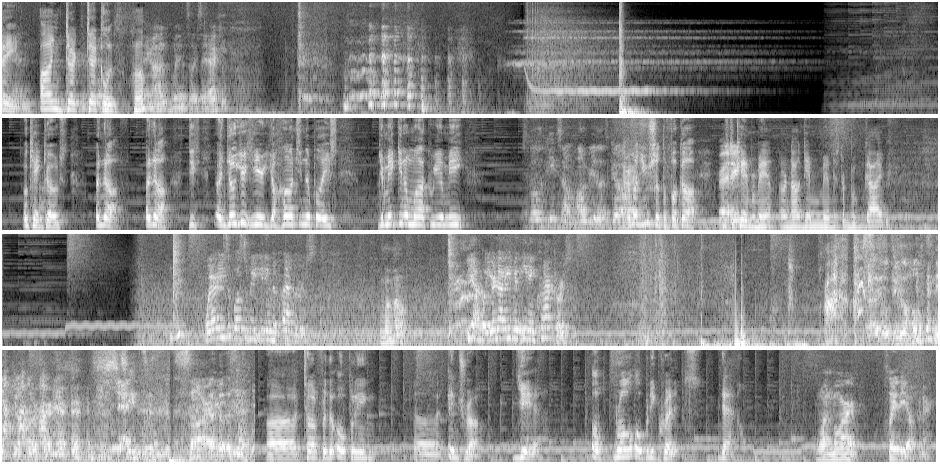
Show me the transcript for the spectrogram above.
Hey, And- I'm Dirk Deklan. Huh? Hang on, wait until I say action. Okay, Ghost. Enough. Enough. Did- I know you're here. You're haunting the place. You're making a mockery of me. Smell the pizza. I'm hungry. Let's go. How about you shut the fuck up, Ready? Mr. Cameraman or non-cameraman, Mr. Boom Guy? Where are you supposed to be eating the crackers? In my mouth. Yeah, but you're not even eating crackers. Might as well do the whole thing over. Jesus. Sorry. Uh, time for the opening uh, intro. Yeah. Up, roll opening credits now. One more. Play the opener.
